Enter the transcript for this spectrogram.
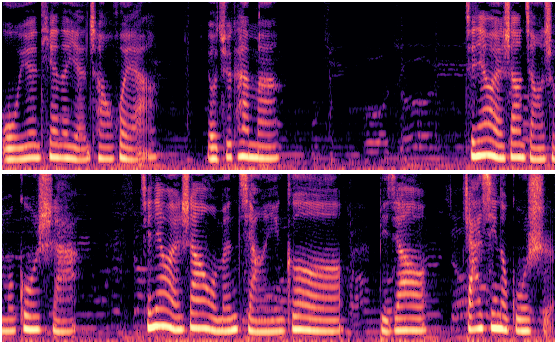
五月天的演唱会啊？有去看吗？今天晚上讲什么故事啊？今天晚上我们讲一个比较扎心的故事。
